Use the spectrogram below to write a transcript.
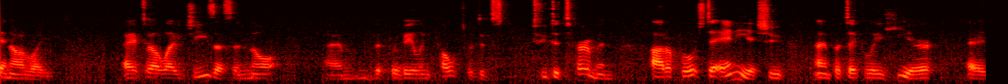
in our life, uh, to allow Jesus and not the prevailing culture to, determine our approach to any issue, and particularly here, uh,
